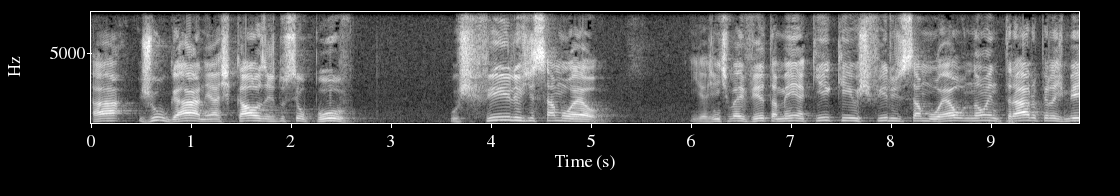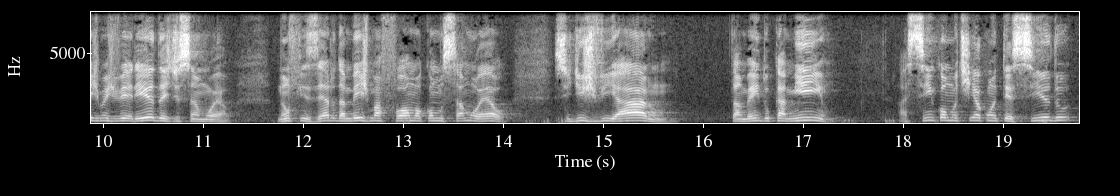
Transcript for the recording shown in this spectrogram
a julgar né, as causas do seu povo. Os filhos de Samuel, e a gente vai ver também aqui que os filhos de Samuel não entraram pelas mesmas veredas de Samuel, não fizeram da mesma forma como Samuel, se desviaram também do caminho, assim como tinha acontecido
